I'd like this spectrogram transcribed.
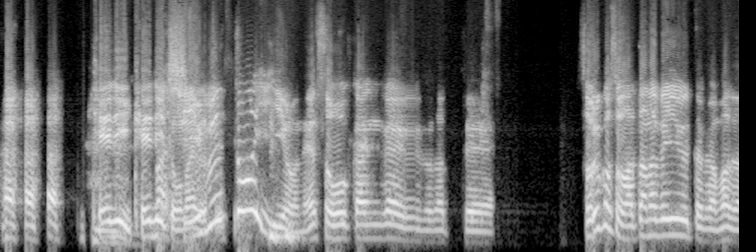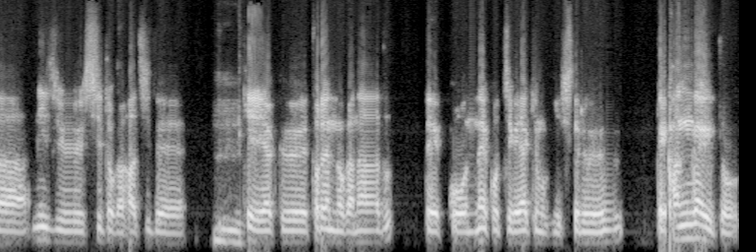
KD、KD まあ、と同いしぶ。といよね、そう考えると。だって、それこそ渡辺裕太がまだ24とか8でうん。契約取れんのかなこうね、こっちがやきもきしてるって考えると、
